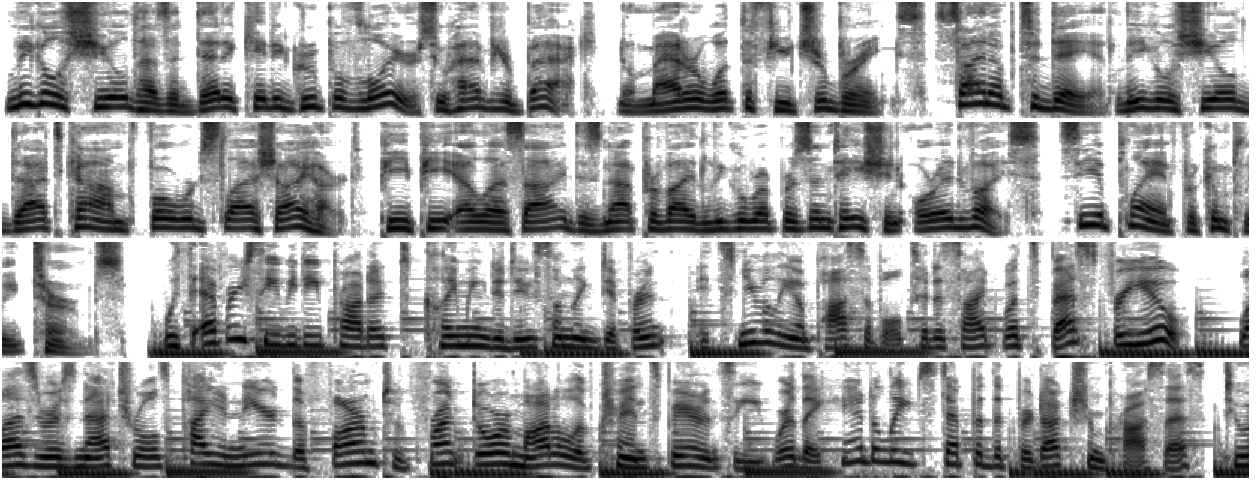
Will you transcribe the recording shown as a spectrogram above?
Legal Shield has a dedicated group of lawyers who have your back, no matter what the future brings. Sign up today at LegalShield.com forward slash iHeart. PPLSI does not provide legal representation or advice. See a plan for complete terms. With every CBD product claiming to do something different, it's nearly impossible to decide what's best for you. Lazarus Naturals pioneered the farm to front door model of transparency where they handle each step of the production process to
